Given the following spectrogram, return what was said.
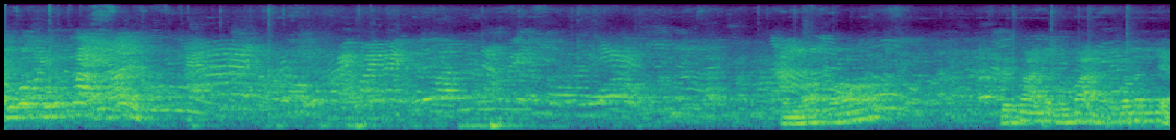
ถือว่าคุ้มค่าไงเห็นไหมอ๋อเดี๋ยวบ้านจะมาบ้านเพราะว่าท่านแก่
